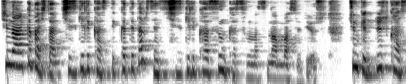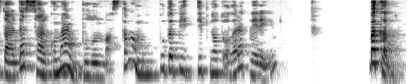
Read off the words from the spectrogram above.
Şimdi arkadaşlar çizgili kas dikkat ederseniz çizgili kasın kasılmasından bahsediyoruz. Çünkü düz kaslarda sarkomer bulunmaz. Tamam mı? Bu da bir dipnot olarak vereyim. Bakalım.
